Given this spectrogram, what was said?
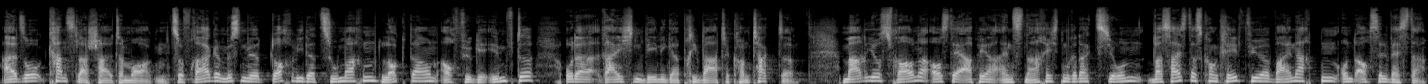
Also Kanzlerschalte morgen. Zur Frage, müssen wir doch wieder zumachen? Lockdown auch für Geimpfte oder reichen weniger private Kontakte? Marius Fraune aus der RPA1 Nachrichtenredaktion. Was heißt das konkret für Weihnachten und auch Silvester?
